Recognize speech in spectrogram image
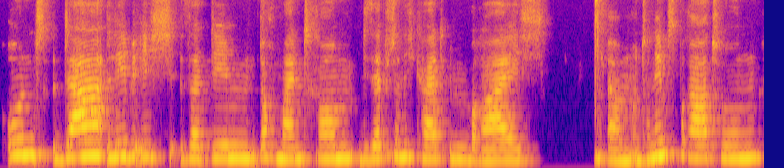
Und da lebe ich seitdem doch meinen Traum, die Selbstständigkeit im Bereich ähm, Unternehmensberatung,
